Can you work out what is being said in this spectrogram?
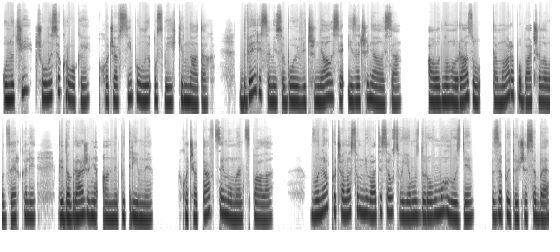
Уночі чулися кроки, хоча всі були у своїх кімнатах. Двері самі собою відчинялися і зачинялися, а одного разу Тамара побачила у дзеркалі відображення Анни Петрівни, хоча та в цей момент спала. Вона почала сумніватися у своєму здоровому глузді, запитуючи себе,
